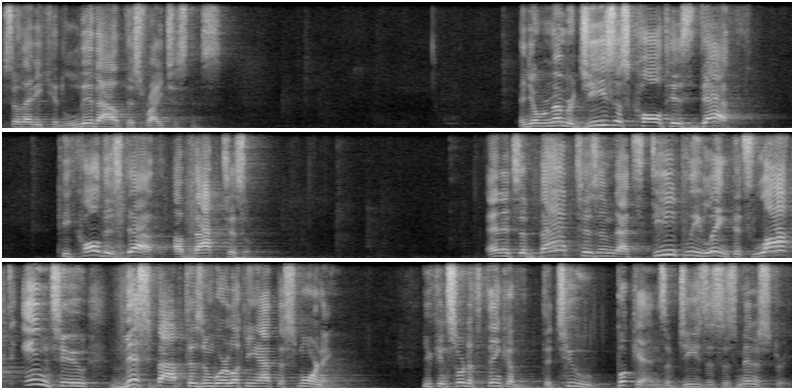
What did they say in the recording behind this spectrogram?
so that he could live out this righteousness. And you'll remember, Jesus called his death, he called his death a baptism. And it's a baptism that's deeply linked, it's locked into this baptism we're looking at this morning. You can sort of think of the two bookends of Jesus' ministry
